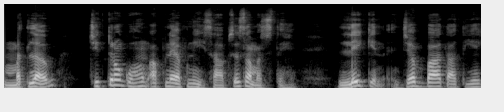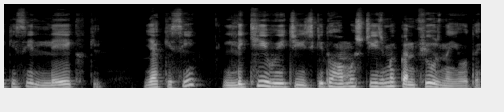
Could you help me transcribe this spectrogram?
मतलब चित्रों को हम अपने अपने हिसाब से समझते हैं। लेकिन जब बात आती है किसी लेख की या किसी लिखी हुई चीज़ की तो हम उस चीज़ में कंफ्यूज नहीं होते।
